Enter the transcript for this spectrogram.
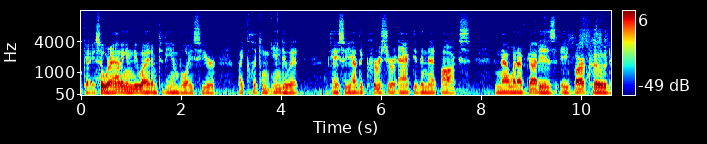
Okay, so we're adding a new item to the invoice here by clicking into it. Okay, so you have the cursor active in that box. And now what I've got is a barcode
